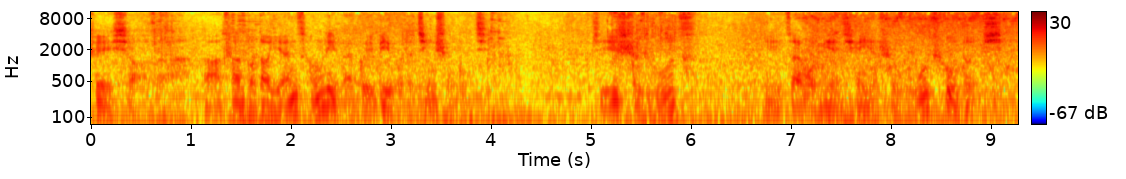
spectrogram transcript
这小子打算躲到岩层里来规避我的精神攻击。即使如此，你在我面前也是无处遁形。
